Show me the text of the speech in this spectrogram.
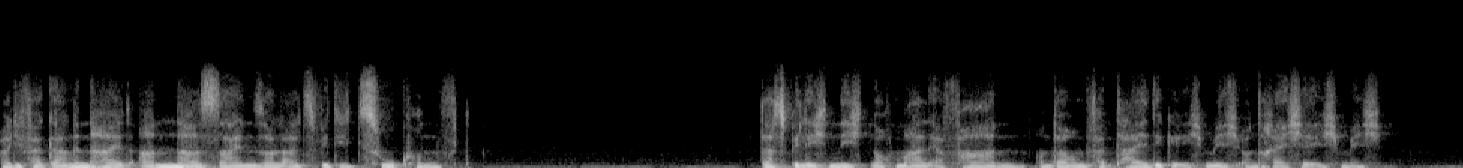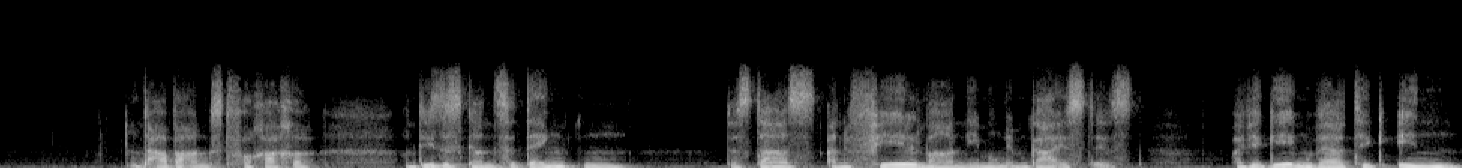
weil die Vergangenheit anders sein soll als wie die Zukunft. Das will ich nicht nochmal erfahren und darum verteidige ich mich und räche ich mich und habe Angst vor Rache. Und dieses ganze Denken, dass das eine Fehlwahrnehmung im Geist ist, weil wir gegenwärtig in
